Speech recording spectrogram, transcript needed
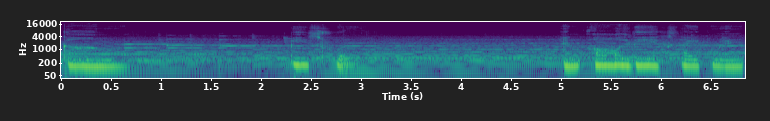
calm, peaceful, and all the excitement,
